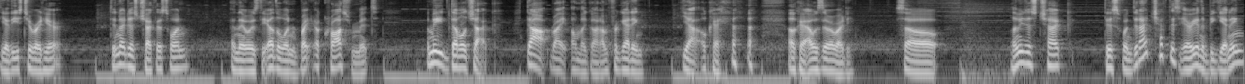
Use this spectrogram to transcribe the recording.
Yeah, these two right here. Didn't I just check this one? And there was the other one right across from it. Let me double check. Ah, right. Oh my god, I'm forgetting. Yeah, okay. okay, I was there already. So, let me just check this one. Did I check this area in the beginning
